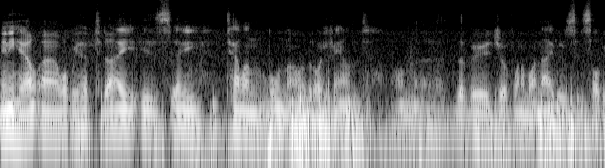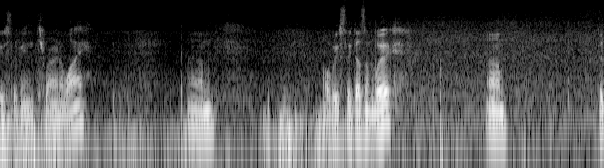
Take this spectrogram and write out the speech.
Anyhow, uh, what we have today is a Talon lawnmower that I found on uh, the verge of one of my neighbours. It's obviously been thrown away. Um, obviously doesn't work. Um, but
